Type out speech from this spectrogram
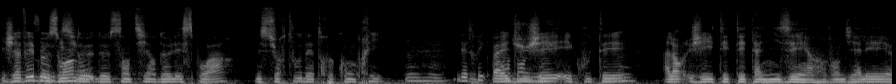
J'avais besoin de, sentir de l'espoir, mais surtout d'être compris, mmh d'être pas être jugé, écouté. Mmh. Alors j'ai été tétanisé hein, avant d'y aller.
